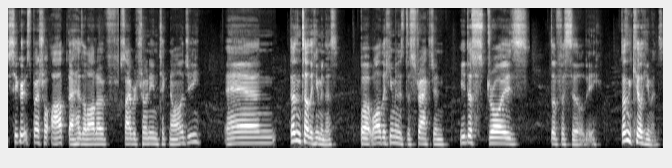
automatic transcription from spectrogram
secret special op that has a lot of Cybertronian technology and doesn't tell the human this. But while the human is distraction, he destroys the facility. Doesn't kill humans,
